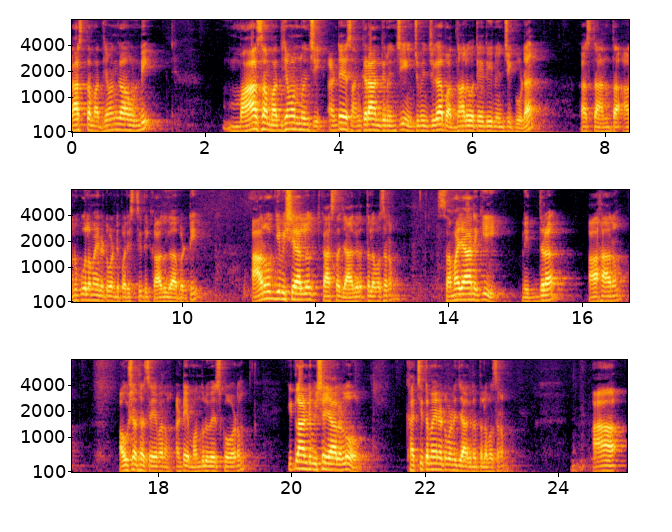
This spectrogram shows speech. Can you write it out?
కాస్త మధ్యమంగా ఉండి మాస మధ్యమం నుంచి అంటే సంక్రాంతి నుంచి ఇంచుమించుగా పద్నాలుగో తేదీ నుంచి కూడా కాస్త అంత అనుకూలమైనటువంటి పరిస్థితి కాదు కాబట్టి ఆరోగ్య విషయాల్లో కాస్త జాగ్రత్తలు అవసరం. సమయానికి నిద్ర ఆహారం ఔషధ సేవనం అంటే మందులు వేసుకోవడం ఇట్లాంటి విషయాలలో ఖచ్చితమైనటువంటి జాగ్రత్తలు అవసరం. ఆ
